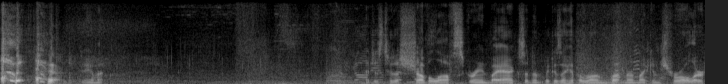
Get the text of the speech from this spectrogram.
Damn it. I just hit a shovel off screen by accident because I hit the wrong button on my controller.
